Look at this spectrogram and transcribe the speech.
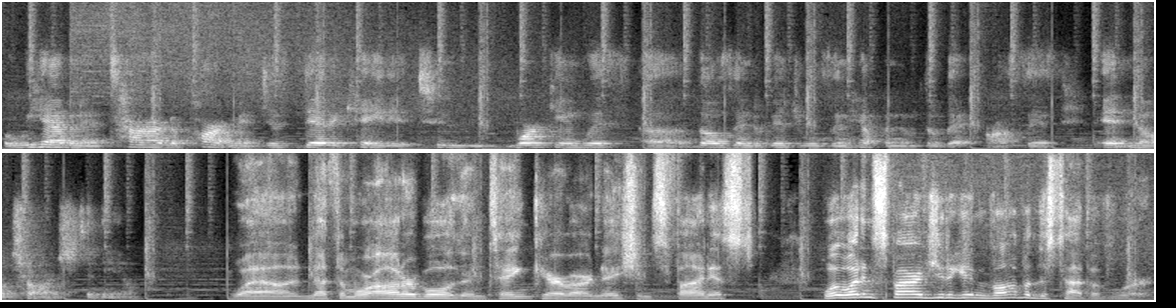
but we have an entire department just dedicated to working with uh, those individuals and helping them through that process at no charge to them Wow, nothing more honorable than taking care of our nation's finest. What what inspired you to get involved with this type of work?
